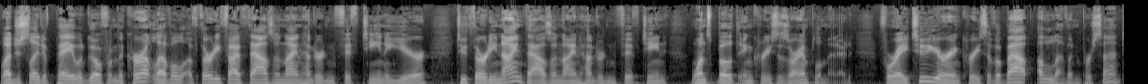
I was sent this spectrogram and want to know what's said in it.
Legislative pay would go from the current level of 35,915 a year to 39,915 once both increases are implemented, for a two-year increase of about 11%.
